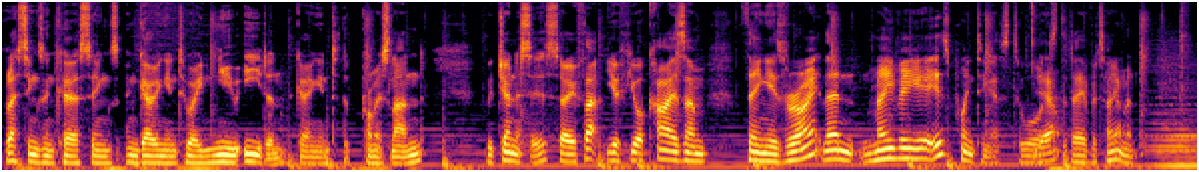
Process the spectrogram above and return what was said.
blessings and cursings, and going into a new Eden, going into the promised land with Genesis. So if that if your chiasm thing is right, then maybe it is pointing us towards yeah. the Day of Atonement. Yeah.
